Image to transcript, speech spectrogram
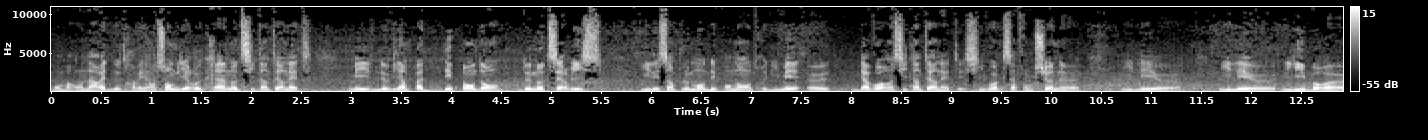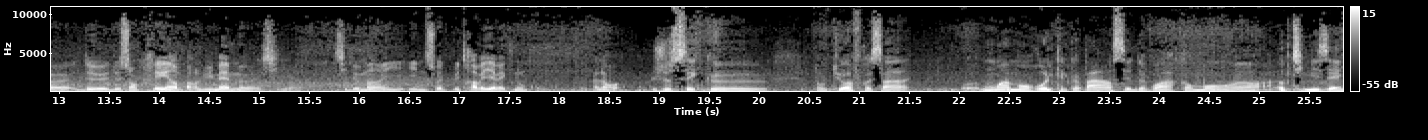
bon bah on arrête de travailler ensemble, il recrée un autre site internet. Mais il ne vient pas dépendant de notre service. Il est simplement dépendant entre guillemets d'avoir un site internet. Et s'il voit que ça fonctionne, il est libre de, s'en créer un par lui-même si demain il, ne souhaite plus travailler avec nous. Alors, je sais que donc tu offres ça. Moi, mon rôle quelque part, c'est de voir comment euh, optimiser.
